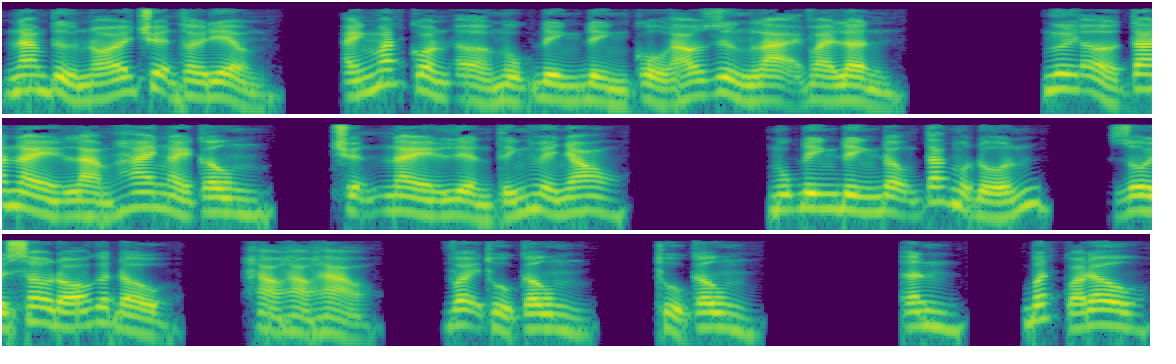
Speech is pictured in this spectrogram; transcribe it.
Nam tử nói chuyện thời điểm, ánh mắt còn ở mục đình đình cổ áo dừng lại vài lần. Ngươi ở ta này làm hai ngày công, chuyện này liền tính về nhau. Mục đình đình động tác một đốn, rồi sau đó gật đầu, hảo hảo hảo, vậy thủ công, thủ công. ân, bất quá đâu.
